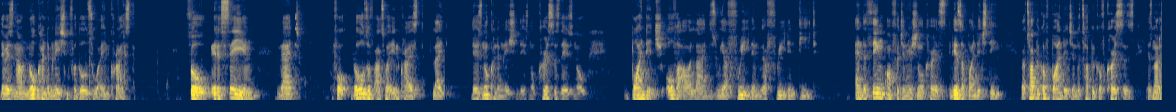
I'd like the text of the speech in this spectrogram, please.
there is now no condemnation for those who are in Christ so it is saying that for those of us who are in Christ, like There's no condemnation, there's no curses, there's no bondage over our lives. We are freed and we are freed indeed. And the thing of a generational curse, it is a bondage thing. The topic of bondage and the topic of curses is not a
